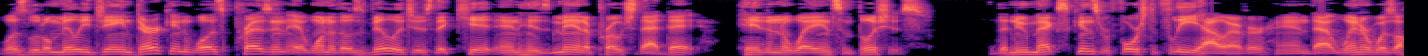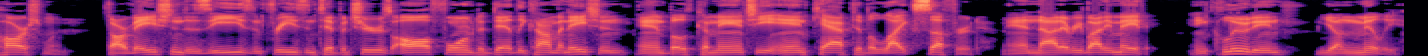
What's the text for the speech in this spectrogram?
was little Millie Jane Durkin was present at one of those villages that Kit and his men approached that day, hidden away in some bushes. The New Mexicans were forced to flee, however, and that winter was a harsh one. Starvation, disease, and freezing temperatures all formed a deadly combination, and both Comanche and captive alike suffered, and not everybody made it, including young Millie.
